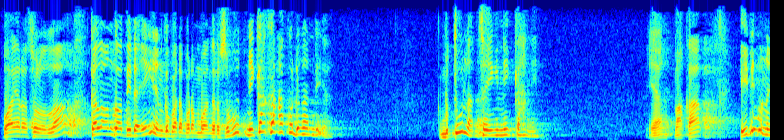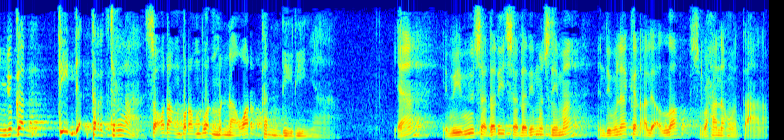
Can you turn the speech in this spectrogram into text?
Wahai Rasulullah, kalau engkau tidak ingin kepada perempuan tersebut, nikahkan aku dengan dia. Kebetulan saya ingin nikah nih. Ya, maka ini menunjukkan tidak tercela seorang perempuan menawarkan dirinya. Ya, ibu-ibu saudari-saudari muslimah yang dimuliakan oleh Allah Subhanahu wa taala.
